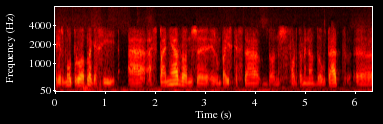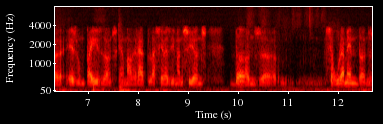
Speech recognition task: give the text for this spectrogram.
és molt probable que sí. A Espanya doncs, eh, és un país que està doncs, fortament endeutat, eh, és un país doncs, que malgrat les seves dimensions doncs, eh, segurament doncs,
